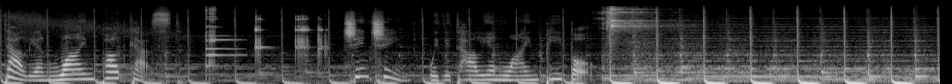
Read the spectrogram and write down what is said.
Italian Wine Podcast. Chin Chin with Italian wine people.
